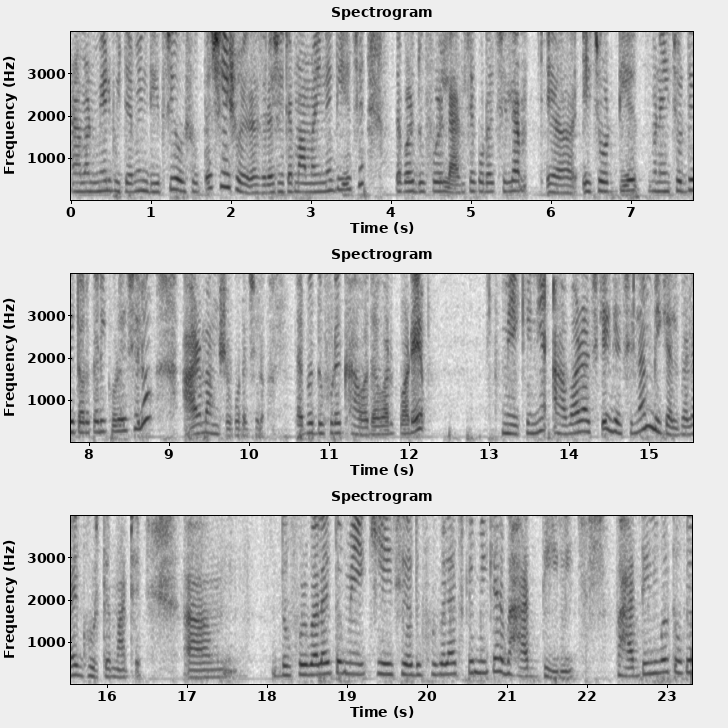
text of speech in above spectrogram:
আর আমার মেয়ের ভিটামিন ডি থ্রি ওষুধটা শেষ হয়ে গেছিল, সেটা মামা এনে দিয়েছে। তারপরে দুপুরে লাঞ্চে করেছিলাম এঁচড় দিয়ে মানে এঁচড় দিয়ে তরকারি করেছিল আর মাংস করেছিল। তারপর দুপুরে খাওয়া দাওয়ার পরে মেয়েকে নিয়ে আবার আজকে গেছিলাম বিকালবেলায় ঘুরতে মাঠে। দুপুরবেলায় তো মেয়ে খেয়েছিল দুপুরবেলা আজকে মেয়েকে আর ভাত দিইনি। ভাত দিইনি বলতে ওকে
